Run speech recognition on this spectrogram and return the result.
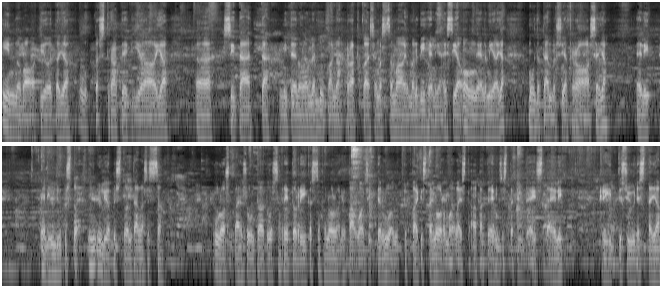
innovaatioita ja uutta strategiaa ja ää, sitä, että miten olemme mukana ratkaisemassa maailman viheliäisiä ongelmia. Ja muita tämmöisiä fraaseja. Eli Eli yliopisto, yliopisto on tällaisessa ulospäin suuntautuvassa retoriikassahan ollaan jo kauan sitten luovuttu kaikista normaaleista akateemisista ideistä, eli kriittisyydestä ja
